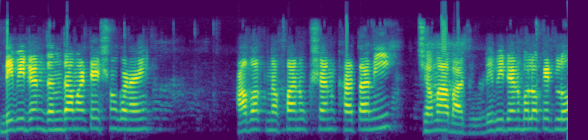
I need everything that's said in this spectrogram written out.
ડિવિડન્ડ ધંધા માટે શું ગણાય? આવક, નફા, નુકસાન ખાતાની જમા બાજુ. ડિવિડન્ડ બોલો કેટલો?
